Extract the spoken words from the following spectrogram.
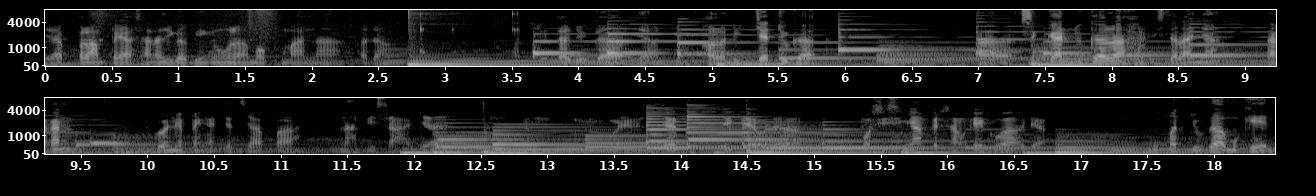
Ya pelampiasannya juga bingung lah mau ke mana kadang. Kita juga yang kalau di chat juga eh, segan juga lah istilahnya. Nah kan gue nih pengen chat siapa? Nah bisa aja yang gue yang chat dia kayak udah posisinya hampir sama kayak gue dia mumet juga mungkin.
